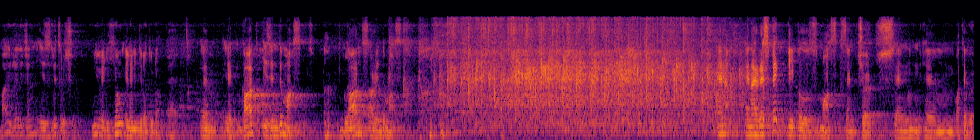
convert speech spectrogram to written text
My religion is literature. Mi religión es la literatura. Um, uh, God is in the mosque. Gods are in the mosque. and, and I respect people's mosques and churches and um, whatever.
